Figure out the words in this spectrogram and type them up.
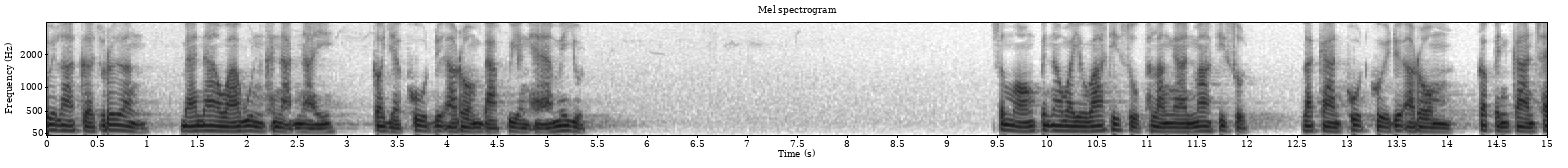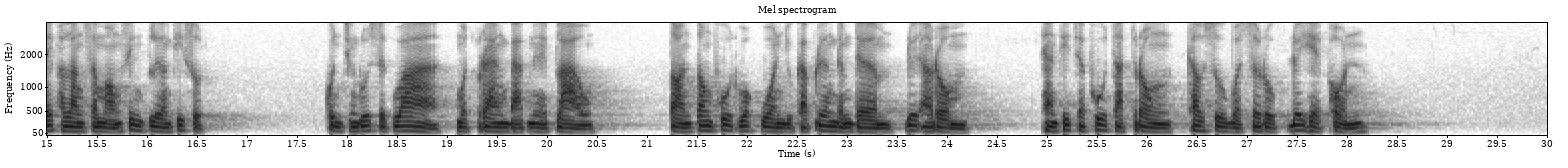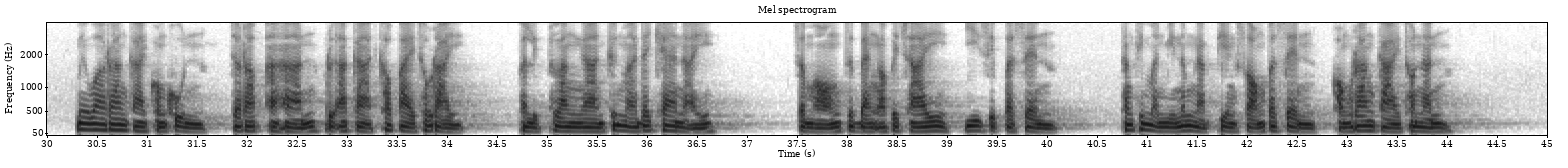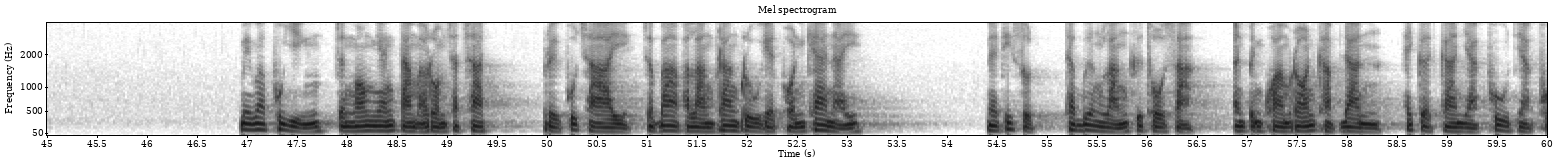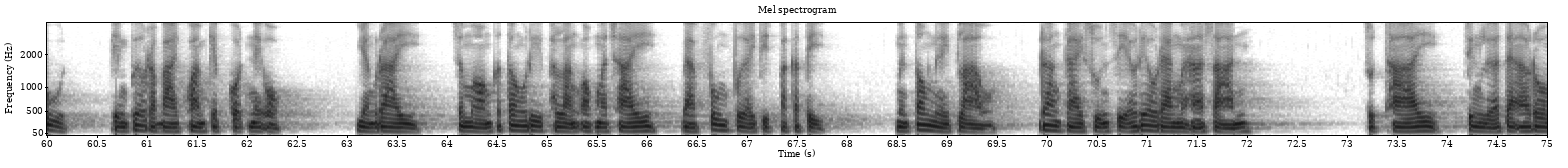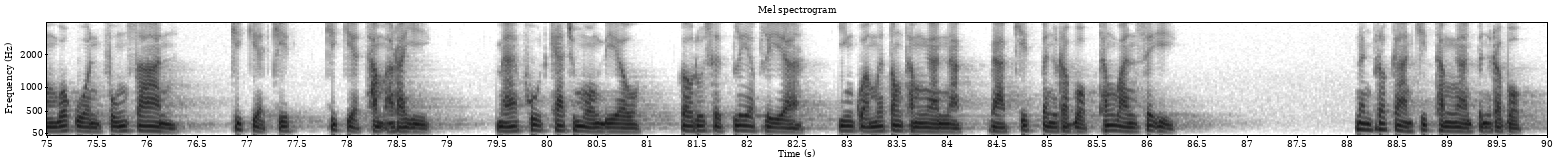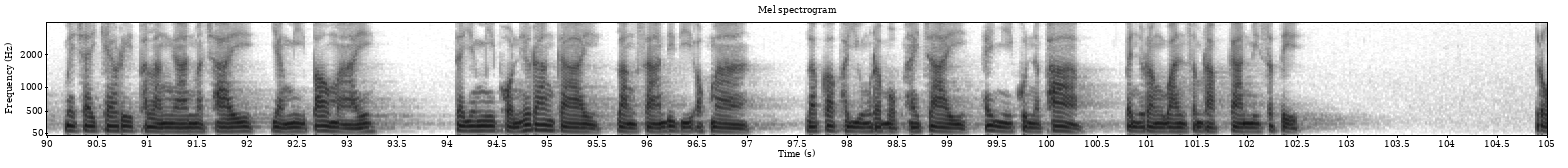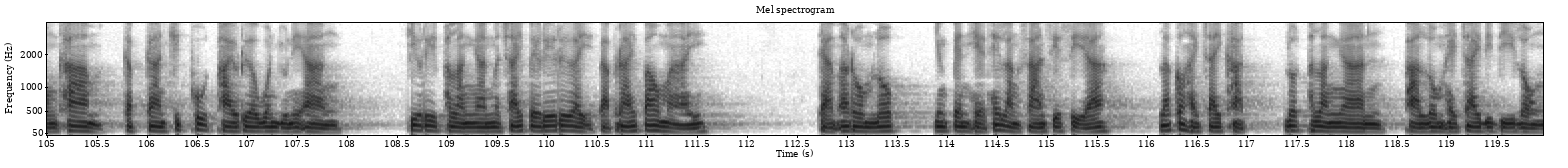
เวลาเกิดเรื่อง แม้หน้าว้าวุ่นขนาดไหน ก็อย่าพูดด้วยอารมณ์แบบเวียงแหไม่หยุด สมองเป็นอวัยวะที่สูบพลังงานมากที่สุด และการพูดคุยด้วยอารมณ์ ก็เป็นการใช้พลังสมองสิ้นเปลืองที่สุด คุณจึงรู้สึกว่าหมดแรงแบบเหนื่อยเปล่า ตอนต้องพูดวกวนอยู่กับเรื่องเดิมๆด้วยอารมณ์ แทนที่จะพูดตัดตรงเข้าสู่บทสรุปด้วยเหตุผล ไม่ว่าร่างกายของคุณจะรับอาหารหรืออากาศเข้าไปเท่าไหร่ ผลิตพลังงานขึ้นมาได้แค่ไหน สมองจะแบ่งเอาไปใช้ 20%ทั้งที่มันมีน้ำหนักเพียง 2%ของร่างกายเท่านั้น ไม่ว่าผู้หญิงจะงองแงงตามอารมณ์ชัดๆ หรือผู้ชายจะบ้าพลังพร่างรูเหตุผลแค่ไหน ในที่สุดถ้าเบื้องหลังคือโทสะอันเป็นความร้อนขับดัน ให้เกิดการอยากพูดอยากพูด เพียงเพื่อระบายความเก็บกดในอก อย่างไร สมองก็ต้องรีบพลังออกมาใช้ แบบฟุ่มเฟือยผิดปกติ เหมือนต้องเหนื่อยเปล่า ร่างกายสูญเสียเรี่ยวแรงมหาศาล สุดท้ายจึงเหลือแต่อารมณ์วกวนฟุ้งซ่านขี้เกียจคิดขี้เกียจทำอะไรอีก แม้พูดแค่ชั่วโมงเดียว ก็รู้สึกเปลี่ยเพลีย ยิ่งกว่าเมื่อต้องทำงานหนักแบบคิดเป็นระบบทั้งวันเสียอีก นั่นเพราะการคิดทำงานเป็นระบบ ไม่ใช่แค่รีดพลังงานมาใช้อย่างมีเป้าหมาย แต่ยังมีผลให้ร่างกายหลั่งสารดีๆออกมา แล้วก็พยุงระบบหายใจให้มีคุณภาพ เป็นรางวัลสำหรับการมีสติ ตรงข้ามกับการคิดพูดพายเรือวนอยู่ในอ่าง ที่รีดพลังงานมาใช้ไปเรื่อยๆ แบบไร้เป้าหมาย แถมอารมณ์ลบยังเป็นเหตุให้หลั่งสารเสียๆแล้วก็หายใจขัด ลดพลังงานผ่านลมหายใจดีๆ ลง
